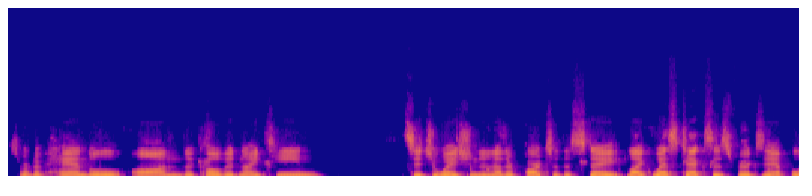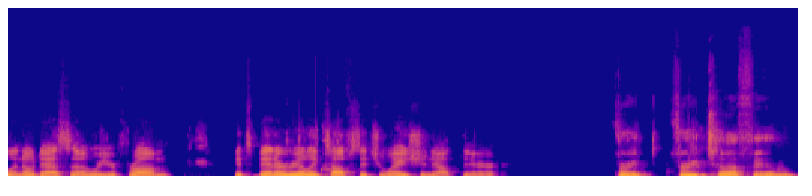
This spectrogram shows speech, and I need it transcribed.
sort of handle on the COVID nineteen situation in other parts of the state, like West Texas, for example, in Odessa, where you're from. It's been a really tough situation out there. Very, very tough in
